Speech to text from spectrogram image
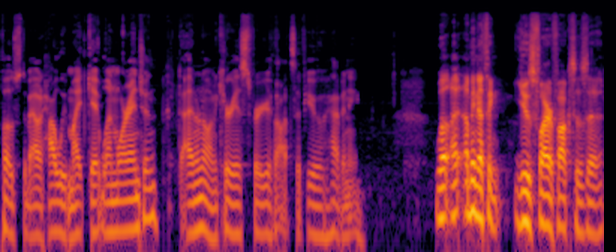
post about how we might get one more engine. I don't know. I'm curious for your thoughts if you have any. Well, I, I mean, I think use Firefox as a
